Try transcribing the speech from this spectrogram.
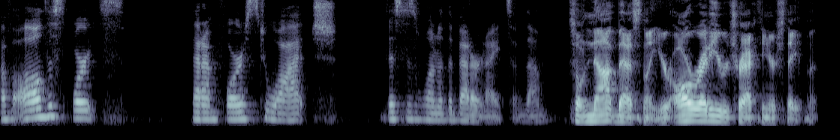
of all the sports that I'm forced to watch, this is one of the better nights of them. So not best night. You're already retracting your statement.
